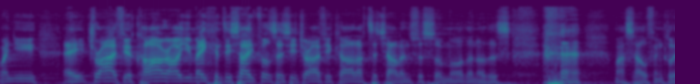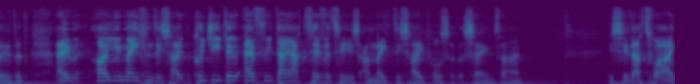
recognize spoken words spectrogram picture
When you uh, drive your car, are you making disciples as you drive your car? That's a challenge for some more than others, myself included. Um, are you making disciples? Could you do everyday activities and make disciples at the same time? You see, that's why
